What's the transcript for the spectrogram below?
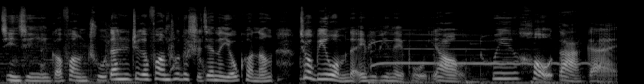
进行一个放出，但是这个放出的时间呢，有可能就比我们的 APP 内部要推后大概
